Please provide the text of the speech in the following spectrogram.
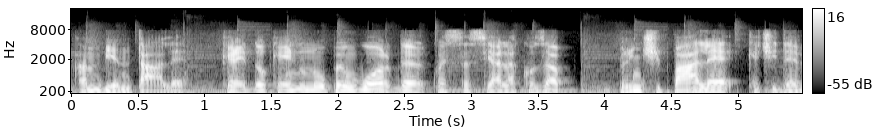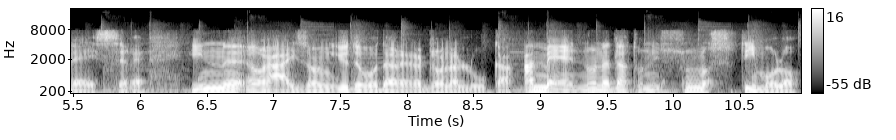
ambientale credo che in un open world questa sia la cosa principale che ci deve essere. In Horizon, io devo dare ragione a Luca, a me non ha dato nessuno stimolo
